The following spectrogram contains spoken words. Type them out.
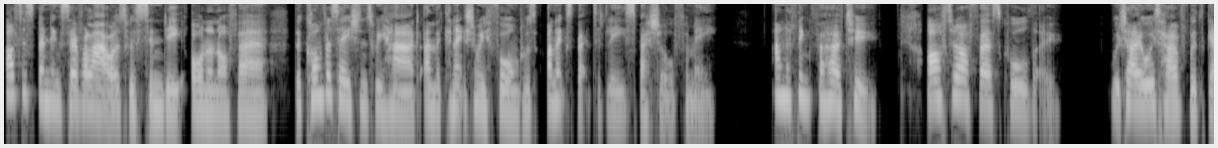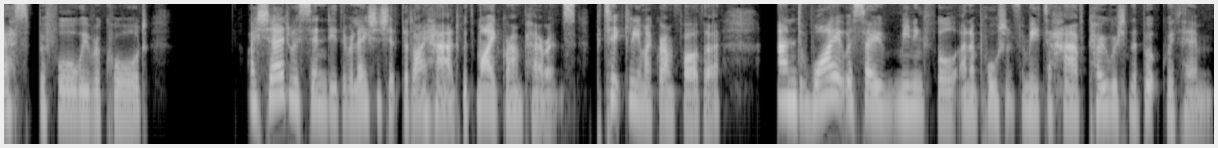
After spending several hours with Cindy on and off air, the conversations we had and the connection we formed was unexpectedly special for me. And I think for her too. After our first call, though, which I always have with guests before we record, I shared with Cindy the relationship that I had with my grandparents, particularly my grandfather, and why it was so meaningful and important for me to have co written the book with him,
